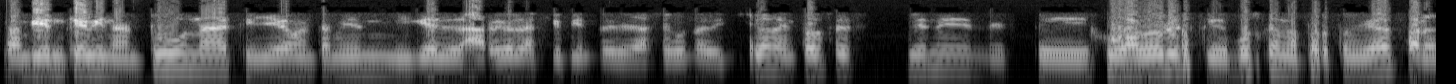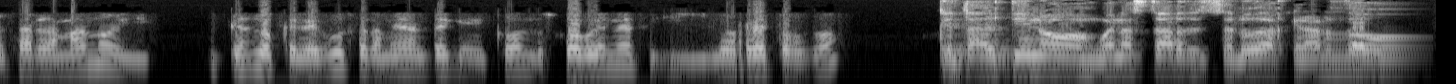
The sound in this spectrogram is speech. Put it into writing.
también Kevin Antuna, que llevan también Miguel Arriola, que viene de la segunda división. Entonces, vienen este, jugadores que buscan la oportunidad para alzar la mano y, y qué es lo que le gusta también al técnico, los jóvenes y los retos, ¿no? ¿Qué tal, Tino? Buenas tardes. Saluda Gerardo.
